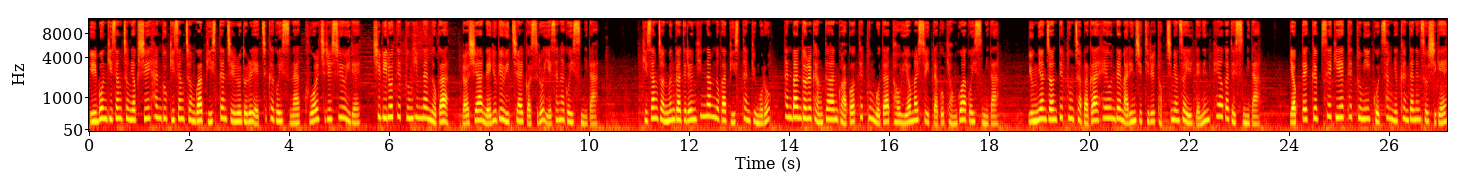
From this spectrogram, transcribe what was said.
일본 기상청 역시 한국 기상청과 비슷한 진로도를 예측하고 있으나 9월 7일 수요일에 11호 태풍 힘난노가 러시아 내륙에 위치할 것으로 예상하고 있습니다. 기상 전문가들은 흰남노가 비슷한 규모로 한반도를 강타한 과거 태풍보다 더 위험할 수 있다고 경고하고 있습니다. 6년 전 태풍 차바가 해운대 마린시티를 덮치면서 일대는 폐허가 됐습니다. 역대급 세기의 태풍이 곧 상륙한다는 소식에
